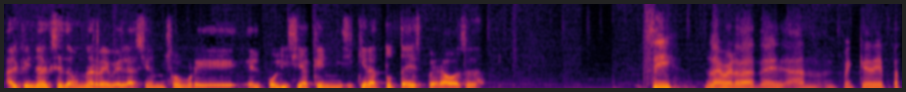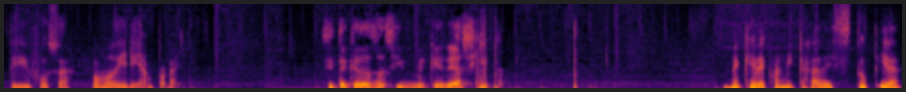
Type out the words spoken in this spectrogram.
al final se da una revelación sobre el policía que ni siquiera tú te esperabas. o sea, Sí, la verdad eh, me quedé patidifusa, como dirían por ahí. Si te quedas así, me quedé así. Me quedé con mi cara de estúpida,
